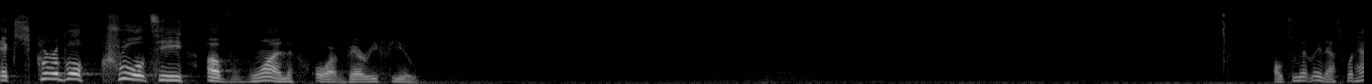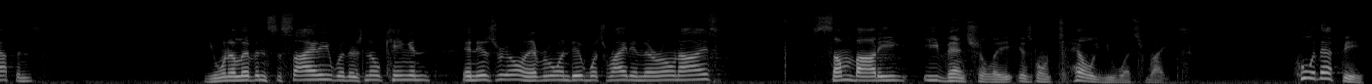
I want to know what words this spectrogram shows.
execrable cruelty of one or very few. Ultimately, that's what happens. You want to live in society where there's no king in, in Israel and everyone did what's right in their own eyes? Somebody eventually is going to tell you what's right. Who would that be?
